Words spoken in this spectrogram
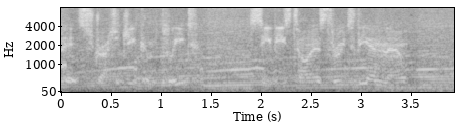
Pit strategy complete. See these tyres through to the end now.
